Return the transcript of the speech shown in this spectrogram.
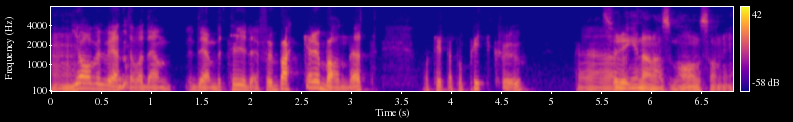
Mm. Jag vill veta vad den, den betyder, för backar i bandet och tittar på pit crew. Uh, så är det ingen annan som har en sån?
